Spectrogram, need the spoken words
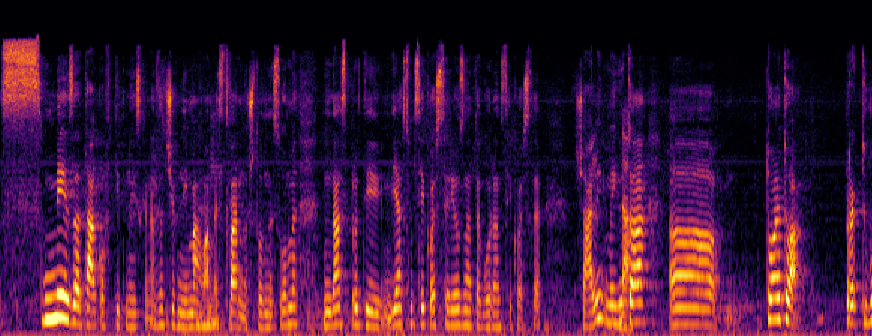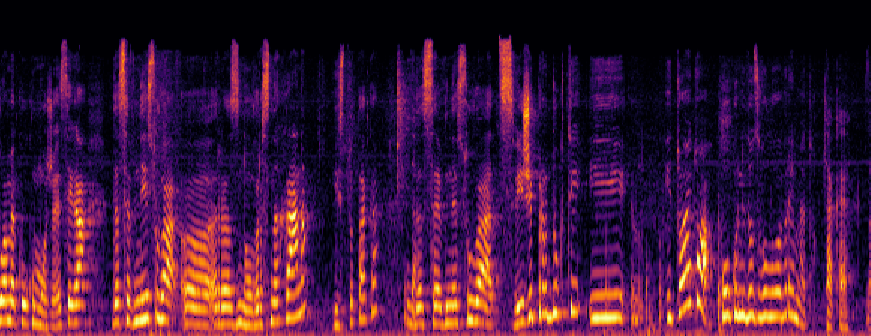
сме за таков тип на искрена. Значи, внимаваме стварно што внесуваме. Наспроти, јас сум секојаш сериозната, Горан секојаш се шали. Меѓутоа, а, тоа е тоа. Практикуваме колку може. Е, сега, да се внесува а, разноврсна храна, исто така, Да. да. се внесуваат свежи продукти и, и тоа е тоа, колку ни дозволува времето. Така е, да.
